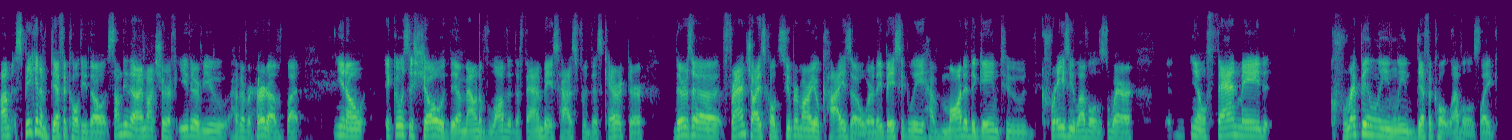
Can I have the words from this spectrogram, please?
Um, speaking of difficulty, though, something that I'm not sure if either of you have ever heard of, but you know, it goes to show the amount of love that the fan base has for this character. There's a franchise called Super Mario Kaizo where they basically have modded the game to crazy levels where, you know, fan made cripplingly difficult levels. Like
